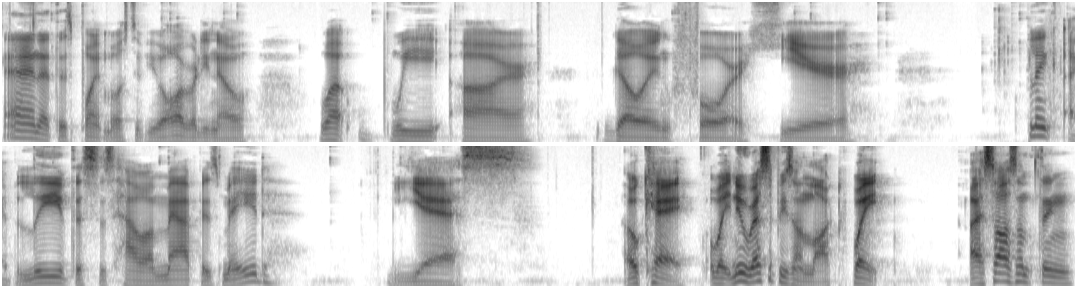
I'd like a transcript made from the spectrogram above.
And at this point, most of you already know what we are going for here. Blink, I believe this is how a map is made. Yes. Okay. Oh, wait, new recipes unlocked. Wait, I saw something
